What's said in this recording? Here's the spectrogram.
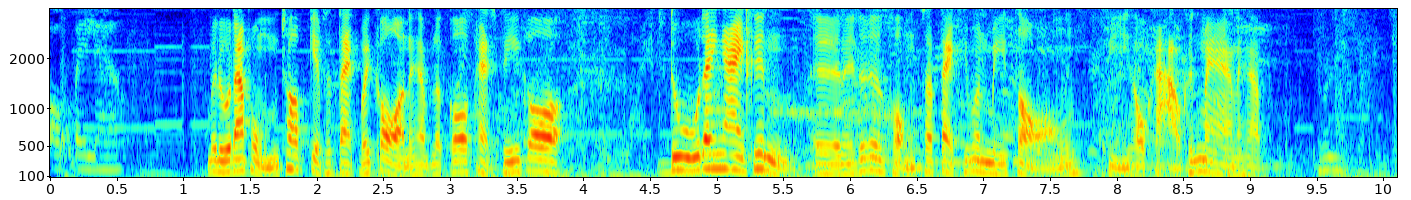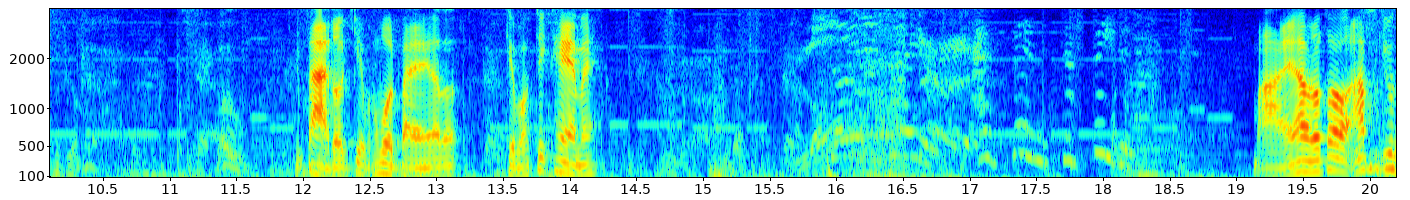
ออกไปแล้ว ไม่รู้นะผมชอบเก็บสแต็กไว้ก่อนนะครับ แล้วก็แพทช์นี้ก็ดูได้ง่ายขึ้นเออในเรื่องของสแต็กที่มันมี 2 สีขาวๆขึ้นมานะครับตาโดนเก็บข้างบนไปแล้วเก็บออบเจกแทนนะ Slayer has been defeated. หมายครับ แล้วก็อัพสกิล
